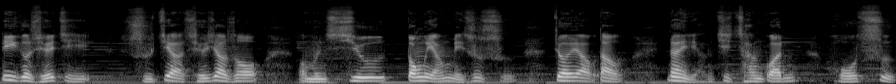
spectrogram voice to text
第一个学期暑假，学校说我们修东洋美术史，就要到奈良去参观佛寺。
